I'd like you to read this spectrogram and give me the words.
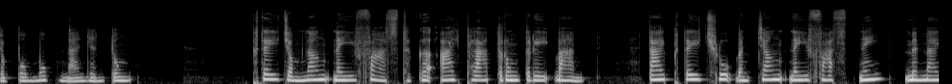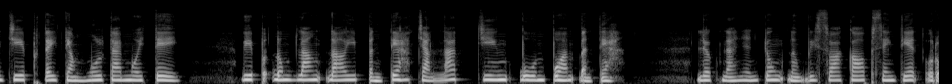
ចំពោះមុខណានយិនតុងផ្ទៃចំណងនៃ fast ក៏អាចផ្លាស់ត្រង់ត្រីបាន តែផ្ទៃឆ្លុះបញ្ចាំងនៃ fast នេះមិនមែនជាផ្ទៃទាំងមូលតែមួយទេ វាផ្ដុំឡើងដោយបន្ទះចល័តជាង4000បន្ទះលោកណានយន្ទងនិងវិស្វករផ្សេងទៀតរ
